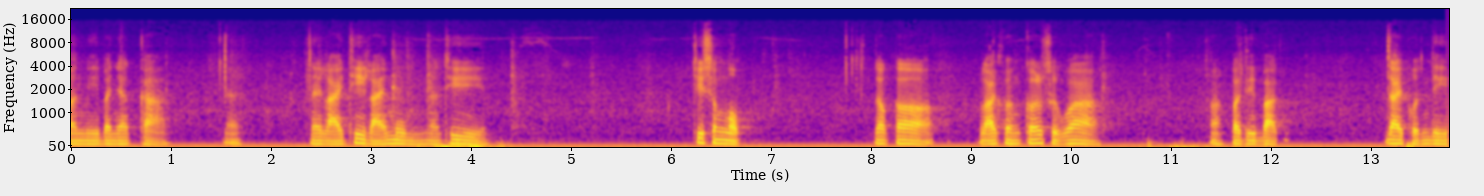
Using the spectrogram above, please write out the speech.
มันมีบรรยากาศนะ ในหลายที่หลายมุมนะที่ที่สงบ แล้วก็หลายคนก็รู้สึกว่าปฏิบัติได้ผลดี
